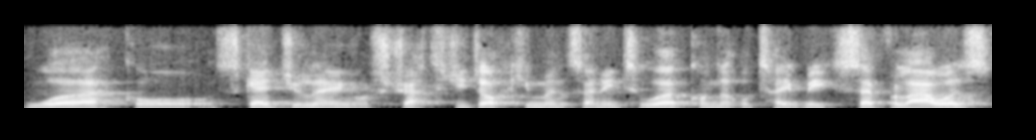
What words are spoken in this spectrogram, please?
work or scheduling or strategy documents I need to work on that will take me several hours.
